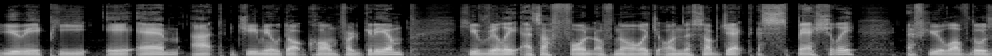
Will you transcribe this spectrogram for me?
UAPAM at gmail.com for Graham. He really is a font of knowledge on the subject, especially if you love those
